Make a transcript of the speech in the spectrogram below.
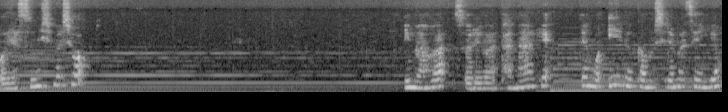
お休みしましょう。今はそれは棚上げでもいいのかもしれませんよ。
